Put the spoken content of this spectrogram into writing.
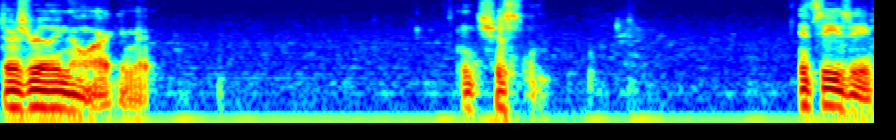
There's really no argument. It's just, it's easy.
